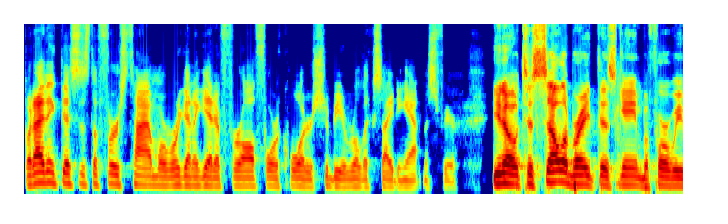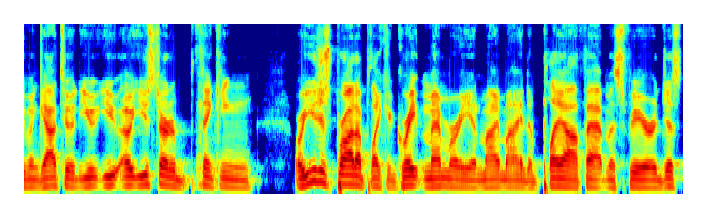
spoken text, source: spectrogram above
But I think this is the first time where we're going to get it for all four quarters. Should be a real exciting atmosphere. You know, to celebrate this game before we even got to it, you you oh, you started thinking, or you just brought up like a great memory in my mind of playoff atmosphere and just.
